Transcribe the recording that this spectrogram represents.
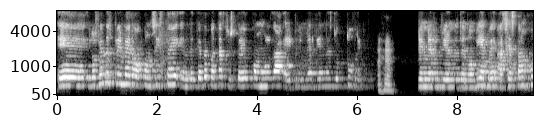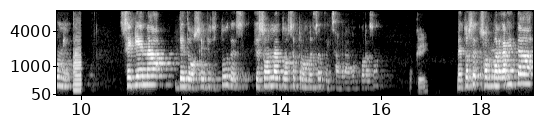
Eh, los viernes primero consiste en de qué de cuenta si usted comulga el primer viernes de octubre primer viernes de noviembre, hacia hasta en junio, se llena de 12 virtudes, que son las 12 promesas del Sagrado Corazón. Ok. Entonces, Sor Margarita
